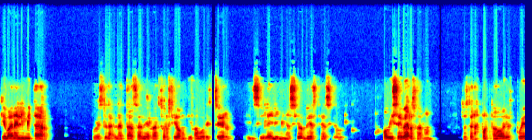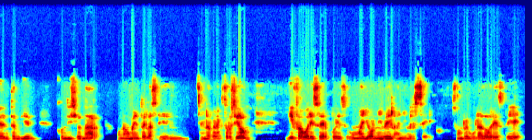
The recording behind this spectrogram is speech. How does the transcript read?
que van a limitar pues, la, la tasa de reabsorción y favorecer en sí la eliminación de este ácido úrico. O viceversa, ¿no? Estos transportadores pueden también condicionar un aumento en, la reabsorción y favorecer pues un mayor nivel a nivel sérico. Son reguladores de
